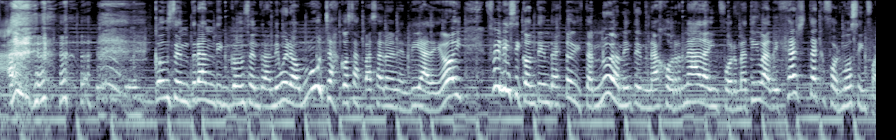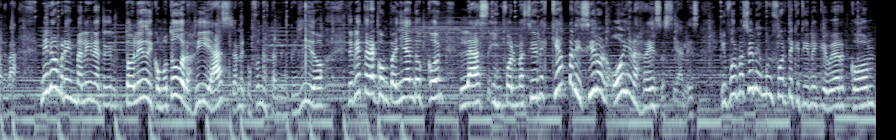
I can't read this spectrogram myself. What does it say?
concentrando, concentrando. Y bueno, muchas cosas pasaron en el día de hoy. Feliz y contenta estoy de estar nuevamente en una jornada informativa de hashtag Formosa Informa. Mi nombre es Malena Toledo y como todos los días, ya me confundo hasta mi apellido, te voy a estar acompañando con las informaciones que aparecieron hoy en las redes sociales. Informaciones muy fuertes que tienen que ver con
